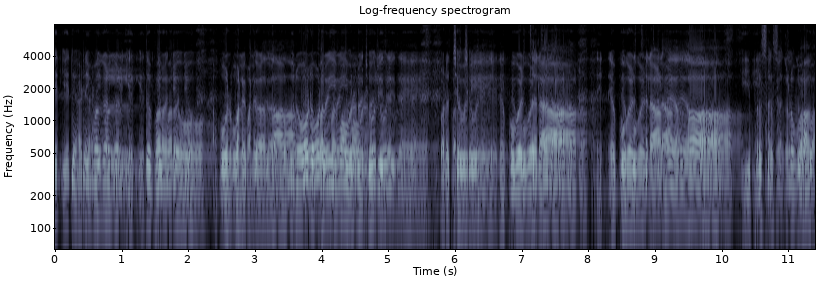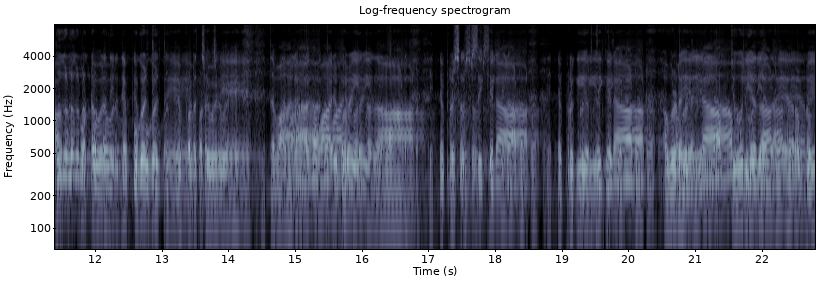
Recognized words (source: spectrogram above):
എന്റെ അടിമകൾ എന്ത് പറഞ്ഞു? അപ്പോൾ അള്ളാഹുവിനോട് പറയും അവരുടെ ജോലി തന്നെ പഠിച്ചവരെ നിന്നെ പുകഴ്ത്തലാണ് നിന്നെ പുകഴ്ത്തലാണ് ഈ പ്രസംഗങ്ങളും വാക്കുകളും കൊണ്ടവർ നിന്നെ പുകഴ്ത്തേ പഠിച്ചവരെ എന്ന് മാലാകമാര് പറയുന്നതാണ്. നിന്നെ പ്രശംസിക്കലാണ് നിന്നെ പ്രകീർത്തിക്കലാണ്. അവരുടെ എല്ലാം ജോലി അതാണ് റബ്ബേ.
